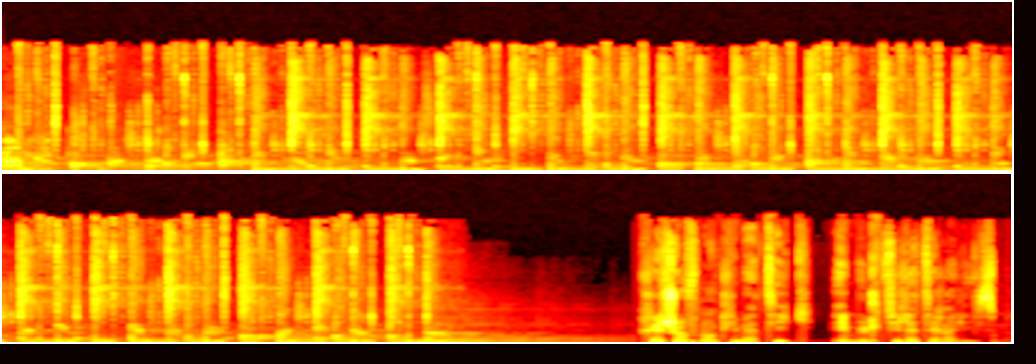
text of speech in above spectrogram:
20 minutes pour comprendre. Réchauffement climatique et multilatéralisme.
